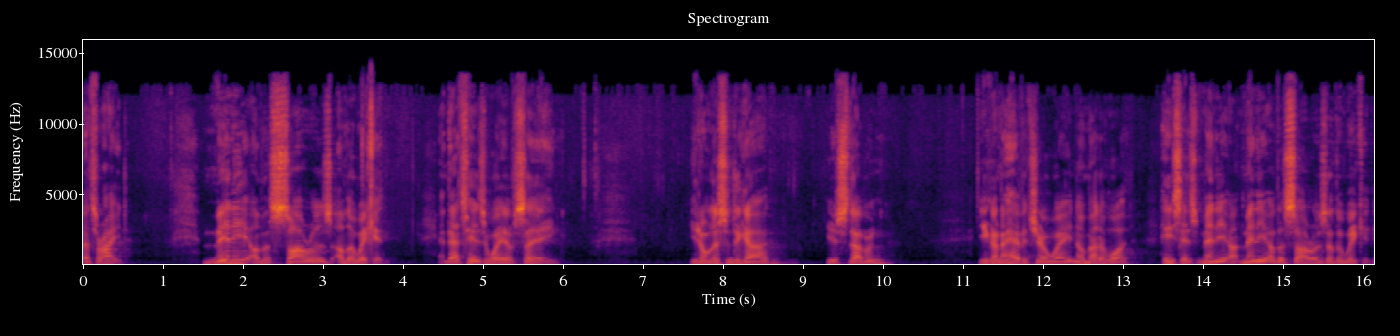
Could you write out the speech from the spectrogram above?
That's right. Many are the sorrows of the wicked. And that's his way of saying, you don't listen to God. You're stubborn. You're going to have it your way no matter what. He says, many, many are the sorrows of the wicked.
